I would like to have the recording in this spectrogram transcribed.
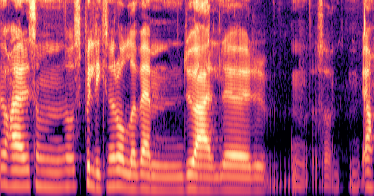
liksom spiller ikke noen rolle hvem du er, eller så, Ja.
